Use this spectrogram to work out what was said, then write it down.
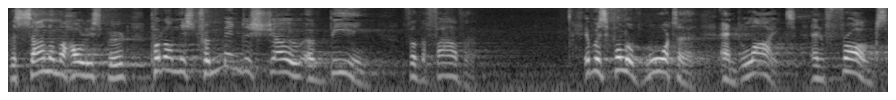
the Son and the Holy Spirit put on this tremendous show of being for the Father. It was full of water and light and frogs.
